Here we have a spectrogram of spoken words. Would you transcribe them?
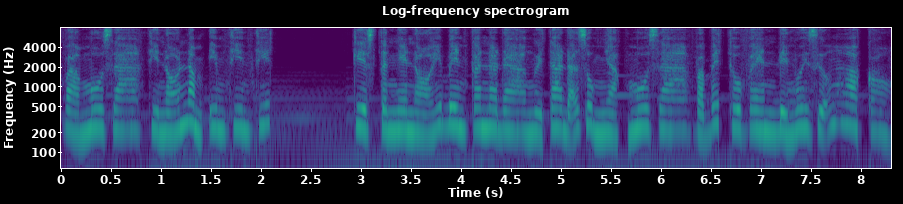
và Mozart thì nó nằm im thiên thiết. Kirsten nghe nói bên Canada người ta đã dùng nhạc Mozart và Beethoven để nuôi dưỡng hoa cỏ.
